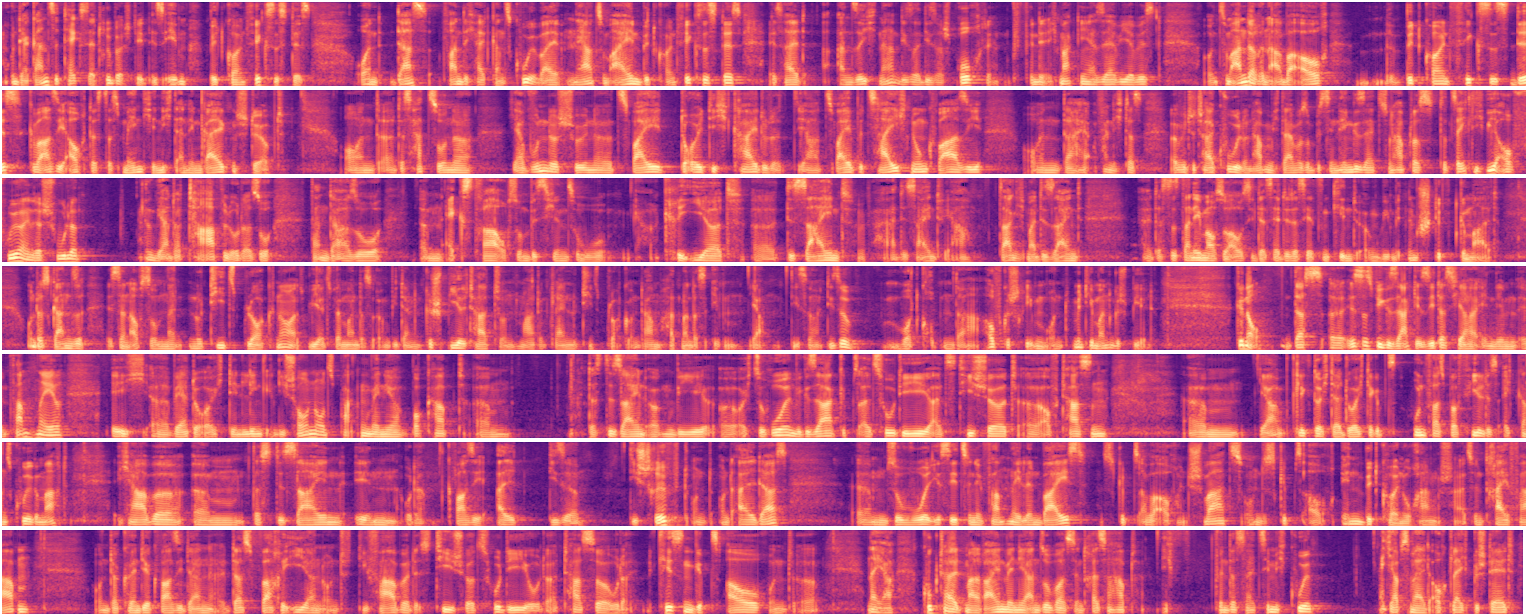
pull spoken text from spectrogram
Und der ganze Text, der drüber steht, ist eben Bitcoin fixes this. Und das fand ich halt ganz cool, weil, naja, zum einen Bitcoin fixes this ist halt an sich, ne, dieser, dieser Spruch, den, ich finde, ich mag den ja sehr, wie ihr wisst. Und zum anderen aber auch Bitcoin fixes this, quasi auch, dass das Männchen nicht an dem Galgen stirbt. Und äh, das hat so eine, ja wunderschöne Zweideutigkeit oder ja zwei Bezeichnungen quasi. Und daher fand ich das irgendwie total cool und habe mich da einfach so ein bisschen hingesetzt und habe das tatsächlich wie auch früher in der Schule irgendwie an der Tafel oder so dann da so ähm, extra auch so ein bisschen so ja, kreiert, äh, designt, ja, designt, ja, sage ich mal designt, äh, dass es dann eben auch so aussieht, als hätte das jetzt ein Kind irgendwie mit einem Stift gemalt. Und das Ganze ist dann auf so einem Notizblock, ne? also wie als wenn man das irgendwie dann gespielt hat und man hat einen kleinen Notizblock und da hat man das eben, ja, diese, diese Wortgruppen da aufgeschrieben und mit jemandem gespielt. Genau, das äh, ist es. Wie gesagt, ihr seht das ja in dem im Thumbnail. Ich äh, werde euch den Link in die Show Notes packen, wenn ihr Bock habt, ähm, das Design irgendwie äh, euch zu holen. Wie gesagt, gibt's als Hoodie, als T-Shirt, äh, auf Tassen. Ähm, ja, klickt euch da durch, da gibt's unfassbar viel, das ist echt ganz cool gemacht. Ich habe ähm, das Design in, oder quasi all diese, die Schrift und, und all das, ähm, sowohl, ihr seht es in dem Thumbnail in weiß, es gibt's aber auch in schwarz und es gibt's auch in Bitcoin Orange, also in drei Farben. Und da könnt ihr quasi dann das variieren und die Farbe des T-Shirts, Hoodie oder Tasse oder Kissen gibt's auch und äh, naja, guckt halt mal rein, wenn ihr an sowas Interesse habt. Ich finde das halt ziemlich cool. Ich habe es mir halt auch gleich bestellt.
